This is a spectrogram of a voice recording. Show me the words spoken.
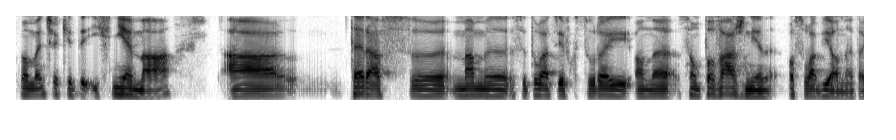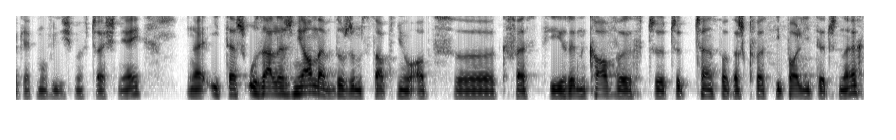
w momencie, kiedy ich nie ma, a Teraz y, mamy sytuację, w której one są poważnie osłabione, tak jak mówiliśmy wcześniej, y, i też uzależnione w dużym stopniu od y, kwestii rynkowych, czy, czy często też kwestii politycznych.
